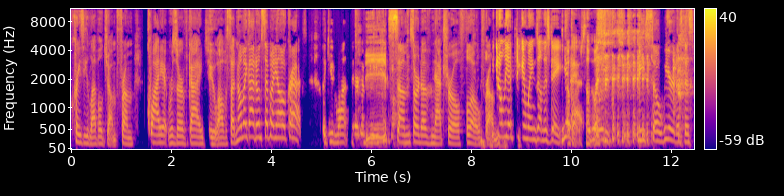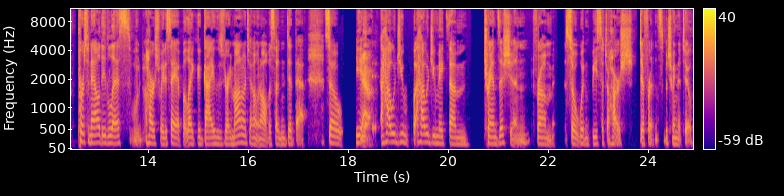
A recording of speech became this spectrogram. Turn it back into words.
crazy level jump from quiet, reserved guy to all of a sudden, oh my God, don't step on yellow cracks. Like you'd want there to be yeah. some sort of natural flow from. You can only have chicken wings on this date. Yeah. Okay. So it would be so weird if this personality list, harsh way to say it, but like a guy who's very monotone all of a sudden did that. So yeah, yeah. how would you, how would you make them transition from so it wouldn't be such a harsh difference between the two.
